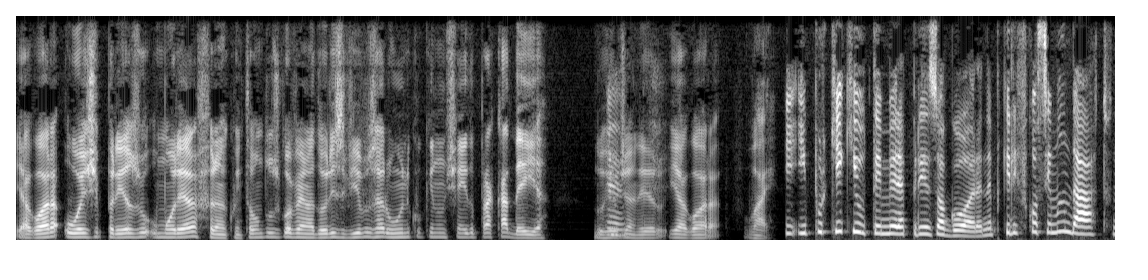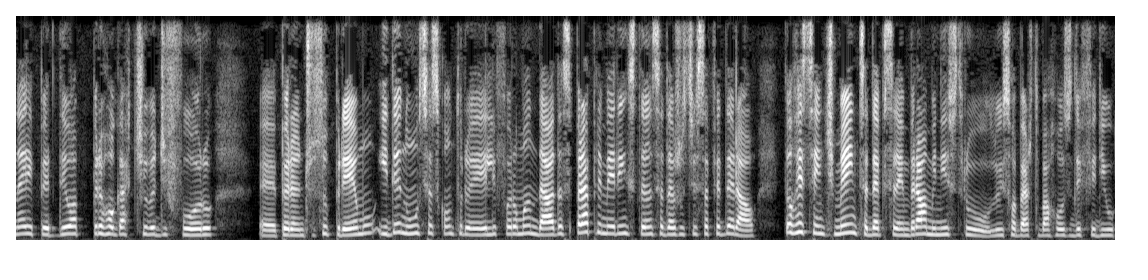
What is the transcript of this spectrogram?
e agora, hoje, preso o Moreira Franco. Então, dos governadores vivos, era o único que não tinha ido para a cadeia do Rio é. de Janeiro, e agora vai. E, e, por que, que o Temer é preso agora? Né? Porque ele ficou sem mandato, né? ele perdeu a prerrogativa de foro é, perante o Supremo e denúncias contra ele foram mandadas para a primeira instância da Justiça Federal. Então, recentemente, você deve se lembrar, o ministro Luiz Roberto Barroso deferiu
